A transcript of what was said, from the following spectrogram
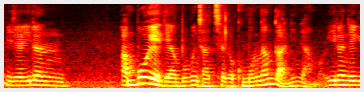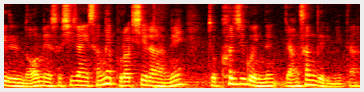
이제 이런 안보에 대한 부분 자체가 구멍난 거 아니냐 뭐 이런 얘기들을 넣으면서 시장이 상당히 불확실함이 좀 커지고 있는 양상들입니다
